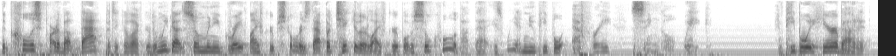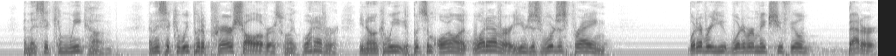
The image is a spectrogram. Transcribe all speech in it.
The coolest part about that particular life group, and we've got so many great life group stories, that particular life group, what was so cool about that is we had new people every single week. And people would hear about it. And they said, Can we come? And they said, Can we put a prayer shawl over us? We're like, Whatever. You know, can we put some oil on it? Whatever. You just we're just praying. whatever you whatever makes you feel better.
